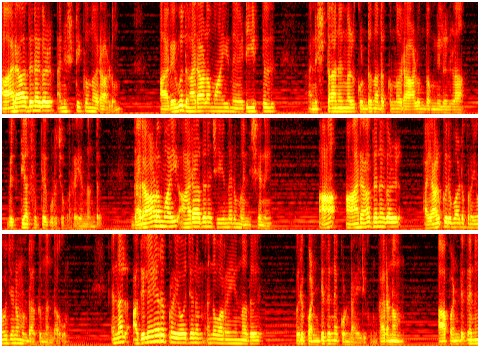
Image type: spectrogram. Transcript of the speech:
ആരാധനകൾ അനുഷ്ഠിക്കുന്ന ഒരാളും അറിവ് ധാരാളമായി നേടിയിട്ട് അനുഷ്ഠാനങ്ങൾ കൊണ്ടു നടക്കുന്ന ഒരാളും തമ്മിലുള്ള വ്യത്യാസത്തെക്കുറിച്ച് പറയുന്നുണ്ട്. ധാരാളമായി ആരാധന ചെയ്യുന്ന ഒരു മനുഷ്യന് ആ ആരാധനകൾ അയാൾക്ക് ഒരുപാട് പ്രയോജനം ഉണ്ടാക്കുന്നുണ്ടാകും എന്നാൽ അതിലേറെ പ്രയോജനം എന്ന് പറയുന്നത് ഒരു പണ്ഡിതനെ കൊണ്ടായിരിക്കും. കാരണം ആ പണ്ഡിതന്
